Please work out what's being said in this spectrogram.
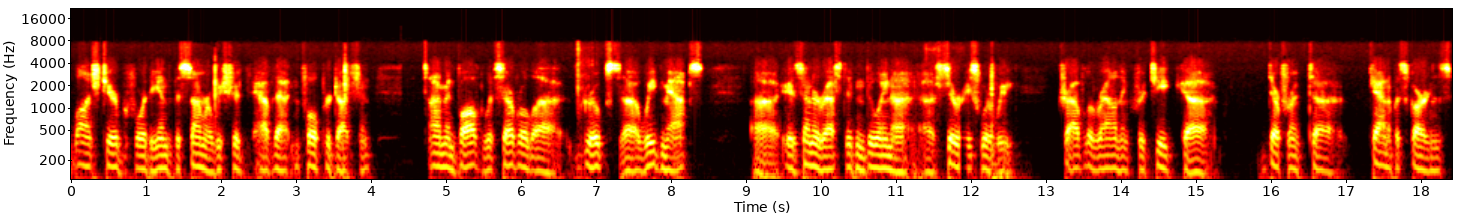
launched here before the end of the summer. We should have that in full production. I'm involved with several uh, groups. Uh, Weed Maps uh, is interested in doing a, a, series where we travel around and critique uh, different uh, cannabis gardens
